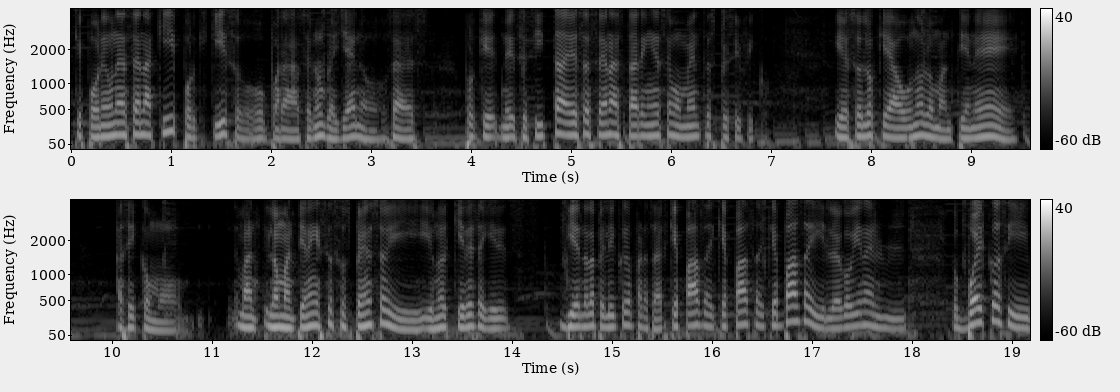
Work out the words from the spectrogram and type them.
que pone una escena aquí porque quiso o para hacer un relleno, o sea, es porque necesita esa escena estar en ese momento específico. Y eso es lo que a uno lo mantiene así como lo mantiene en ese suspenso y, uno quiere seguir viendo la película para saber qué pasa y qué pasa y qué pasa y luego vienen los huecos y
